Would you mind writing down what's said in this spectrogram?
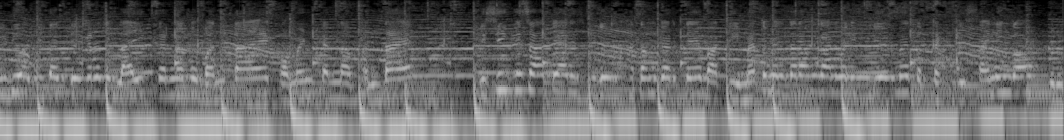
वीडियो अभी तक देख रहे हो तो लाइक करना तो बनता है कमेंट करना बनता है। इसी के साथ यार इस वीडियो को खत्म करते हैं। बाकी मैं तो मिलता रहूँगा आने वाली वीडियो में। तब तक साइनिंग ऑफ़ गुरु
